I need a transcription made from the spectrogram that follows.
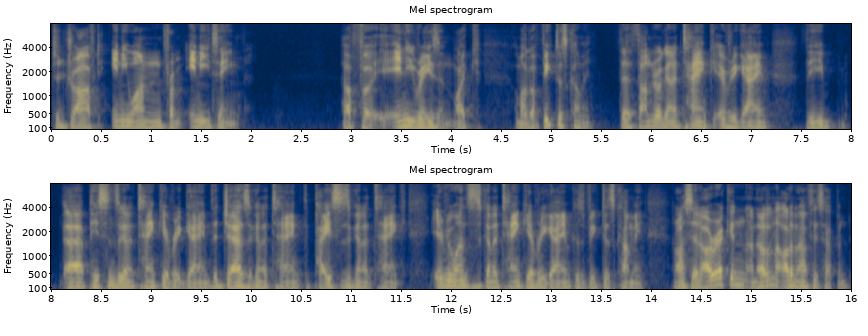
to draft anyone from any team uh, for any reason. Like, oh my God, Victor's coming. The Thunder are going to tank every game. The uh, Pistons are going to tank every game. The Jazz are going to tank. The Pacers are going to tank. Everyone's just going to tank every game because Victor's coming. And I said, I reckon, and I don't know, I don't know if this happened,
